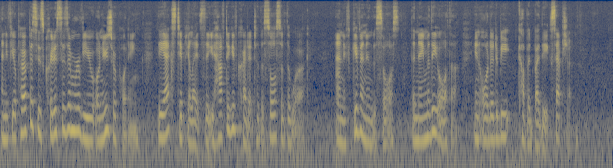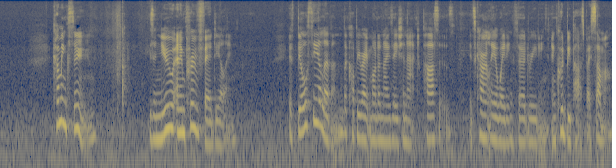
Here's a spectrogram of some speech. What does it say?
And if your purpose is criticism, review, or news reporting, the Act stipulates that you have to give credit to the source of the work, and if given in the source, the name of the author, in order to be covered by the exception. Coming soon is a new and improved fair dealing. If Bill C-11, the Copyright Modernisation Act, passes, it's currently awaiting third reading and could be passed by summer,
